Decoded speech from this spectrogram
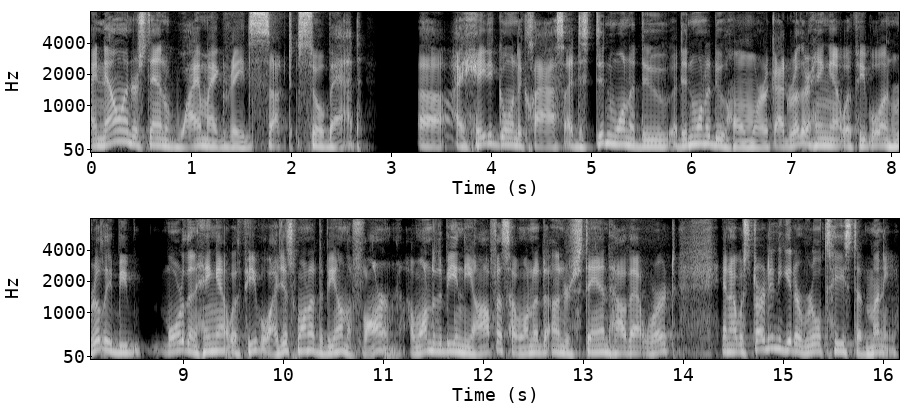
I now understand why my grades sucked so bad. Uh, I hated going to class. I just didn't want to do. I didn't want to do homework. I'd rather hang out with people and really be more than hang out with people. I just wanted to be on the farm. I wanted to be in the office. I wanted to understand how that worked, and I was starting to get a real taste of money.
